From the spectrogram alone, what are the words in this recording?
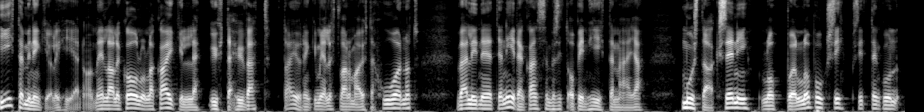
Hiihtäminenkin oli hienoa. Meillä oli koululla kaikille yhtä hyvät, tai jotenkin mielestä varmaan yhtä huonot välineet, ja niiden kanssa mä sitten opin hiihtämään. Ja muistaakseni loppujen lopuksi, sitten kun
